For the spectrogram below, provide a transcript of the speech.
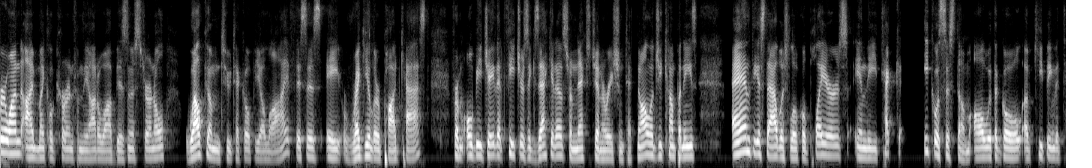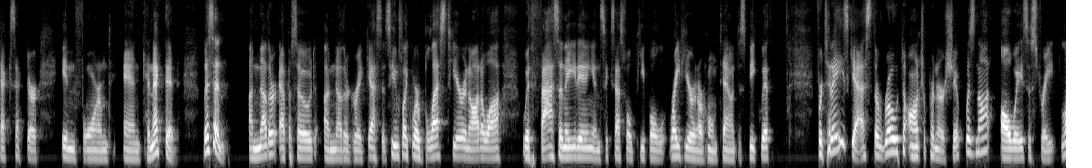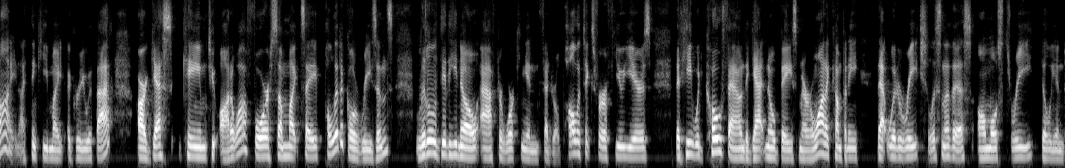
Everyone, I'm Michael Curran from the Ottawa Business Journal. Welcome to Techopia Live. This is a regular podcast from OBJ that features executives from next generation technology companies and the established local players in the tech ecosystem, all with the goal of keeping the tech sector informed and connected. Listen, another episode, another great guest. It seems like we're blessed here in Ottawa with fascinating and successful people right here in our hometown to speak with. For today's guest, the road to entrepreneurship was not always a straight line. I think he might agree with that. Our guest came to Ottawa for some might say political reasons. Little did he know after working in federal politics for a few years that he would co found a Gatineau based marijuana company that would reach, listen to this, almost $3 billion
